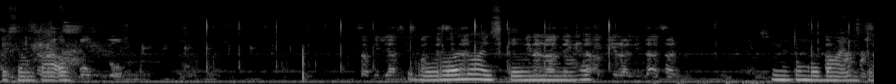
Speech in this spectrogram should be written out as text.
isang tao. Siguro ano, ice cream muna ako. Sino tong babaeng to?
